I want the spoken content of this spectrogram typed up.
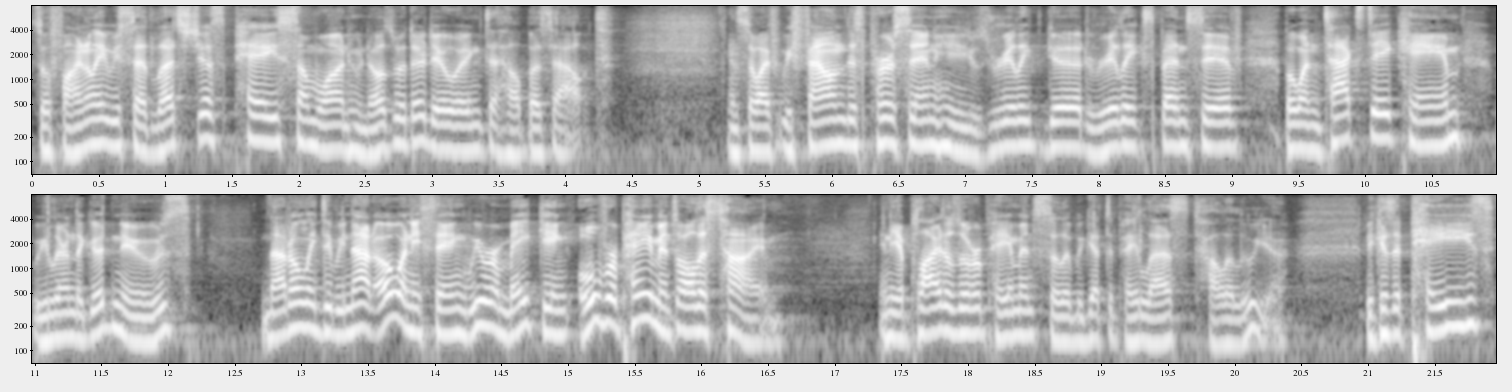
So finally, we said, let's just pay someone who knows what they're doing to help us out. And so I, we found this person. He was really good, really expensive. But when tax day came, we learned the good news. Not only did we not owe anything, we were making overpayments all this time. And he applied those overpayments so that we get to pay less. Hallelujah. Because it pays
